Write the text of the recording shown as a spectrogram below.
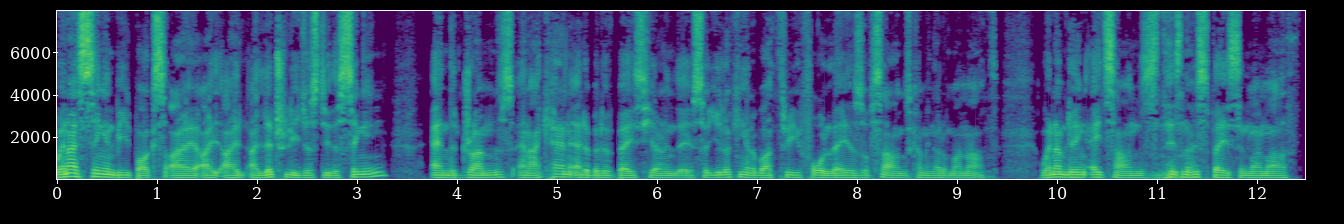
when I sing in beatbox, I, I, I, I literally just do the singing and the drums, and I can add a bit of bass here and there. So you're looking at about three, four layers of sounds coming out of my mouth. When I'm doing eight sounds, there's no space in my mouth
